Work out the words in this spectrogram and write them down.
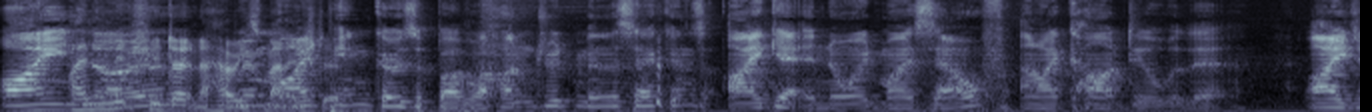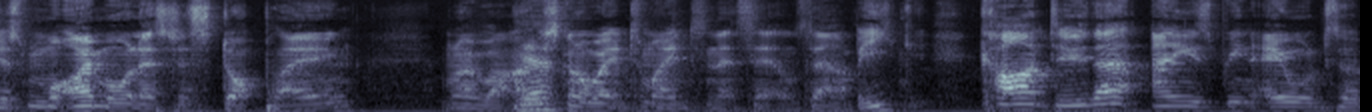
I, I literally don't know how when he's my managed it. ping goes above 100 milliseconds, I get annoyed myself and I can't deal with it. I just, I more or less just stop playing. I'm like, I'm Yeah. just gonna wait until my internet settles down. But he can't do that, and he's been able to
